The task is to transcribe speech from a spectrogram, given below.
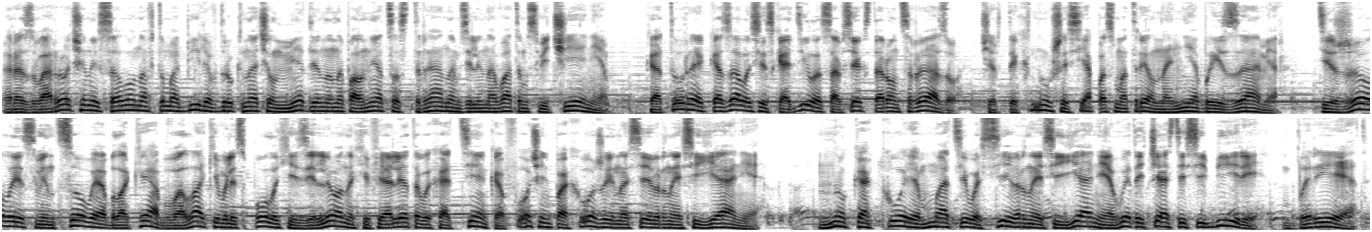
Развороченный салон автомобиля вдруг начал медленно наполняться странным зеленоватым свечением, которое, казалось, исходило со всех сторон сразу. Чертыхнувшись, я посмотрел на небо и замер. Тяжелые свинцовые облака обволакивали сполохи зеленых и фиолетовых оттенков, очень похожие на северное сияние. Но какое, мать его, северное сияние в этой части Сибири? Бред!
